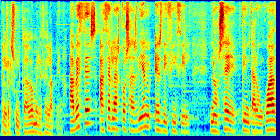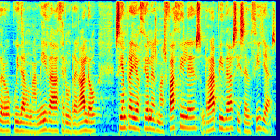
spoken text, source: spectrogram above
El resultado merece la pena. A veces hacer las cosas bien es difícil. No sé, pintar un cuadro, cuidar a una amiga, hacer un regalo... Siempre hay opciones más fáciles, rápidas y sencillas.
